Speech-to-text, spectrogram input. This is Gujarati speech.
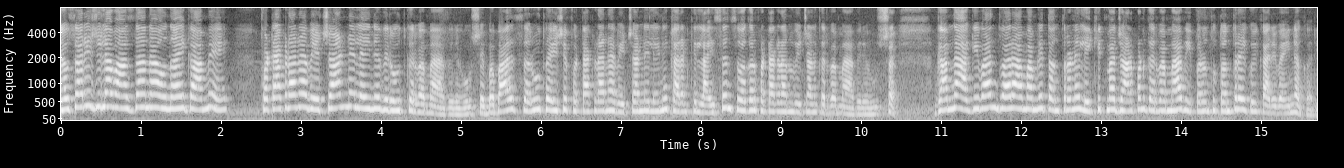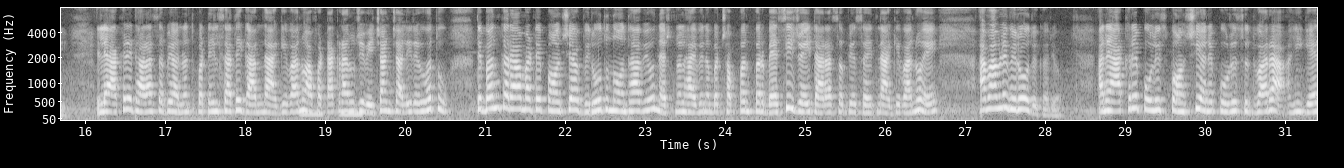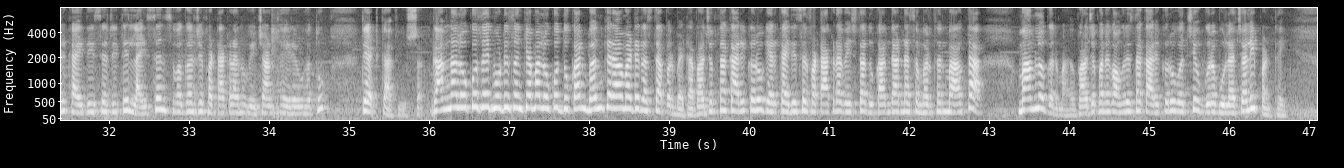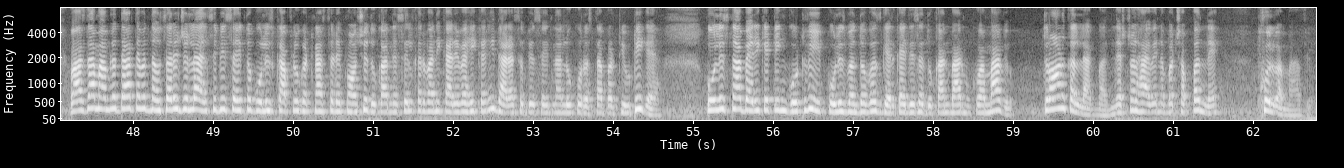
નવસારી જિલ્લા વાંસદાના ઉનાઈ ગામે ફટાકડાના વેચાણને લઈને વિરોધ કરવામાં આવી રહ્યો છે. બબાલ શરૂ થઈ છે ફટાકડાના વેચાણને લઈને કારણ કે લાયસન્સ વગર ફટાકડાનું વેચાણ કરવામાં આવી રહ્યું છે. ગામના આગેવાન દ્વારા આ મામલે તંત્રને લેખિતમાં જાણ પણ કરવામાં આવી, પરંતુ તંત્રએ કોઈ કાર્યવાહી ન કરી. એટલે આખરે ધારાસભ્ય અનંત પટેલ સાથે ગામના આગેવાનો આ ફટાકડાનું જે વેચાણ ચાલી રહ્યું હતું, તે બંધ કરાવવા માટે પહોંચ્યા વિરોધ નોંધાવ્યો. નેશનલ હાઈવે નંબર છપ્પન પર બેસી જઈ ધારાસભ્ય સહિતના આગેવાનોએ આ મામલે વિરોધ કર્યો. અને આખરે પોલીસ પહોંચી અને પોલીસ દ્વારા અહીં ગેરકાયદેસર રીતે લાયસન્સ વગર જે ફટાકડાનું વેચાણ થઈ રહ્યું હતું, તે અટકાવ્યું છે. ગામના લોકો સહિત મોટી સંખ્યામાં લોકો દુકાન બંધ કરાવવા માટે રસ્તા પર બેઠા. ભાજપના કાર્યકરો ગેરકાયદેસર ફટાકડા વેચતા દુકાનદારના સમર્થનમાં આવતા મામલો ગરમાયો. ભાજપ અને કોંગ્રેસના કાર્યકરો વચ્ચે ઉગ્ર બોલાચાલી પણ થઈ. વાસદા મામલતદાર તેમજ નવસારી જિલ્લા એલસીબી સહિતનો પોલીસ કાફલો ઘટના સ્થળે પહોંચી દુકાનને સીલ કરવાની કાર્યવાહી કરી ધારાસભ્ય સહિતના લોકો રસ્તા પરથી ઉઠી ગયા. પોલીસના બેરિકેટિંગ ગોઠવી પોલીસ બંદોબસ્ત ગેરકાયદેસર દુકાન બહાર મૂકવામાં આવ્યો. ત્રણ કલાક બાદ નેશનલ હાઈવે નંબર છપ્પનને ખોલવામાં આવ્યો.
